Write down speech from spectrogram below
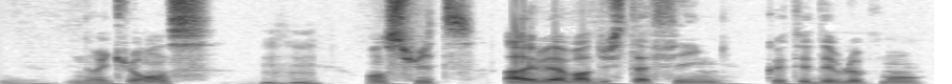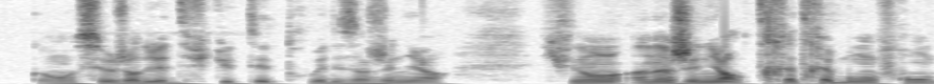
une, une récurrence. Mm -hmm. Ensuite, arriver à avoir du staffing côté développement, on sait aujourd'hui la difficulté de trouver des ingénieurs, finalement, un ingénieur très très bon en front,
